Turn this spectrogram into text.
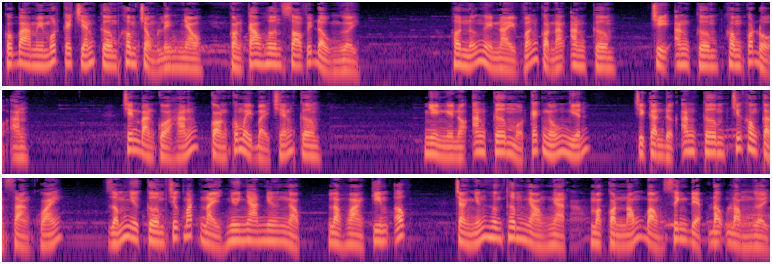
có 31 cái chén cơm không chồng lên nhau, còn cao hơn so với đầu người. Hơn nữa người này vẫn còn đang ăn cơm, chỉ ăn cơm không có đồ ăn. Trên bàn của hắn còn có 17 chén cơm. Nhìn người nó ăn cơm một cách ngấu nghiến, chỉ cần được ăn cơm chứ không cần sảng khoái, giống như cơm trước mắt này như nhan như ngọc, là hoàng kim ốc, chẳng những hương thơm ngào ngạt mà còn nóng bỏng xinh đẹp động lòng người.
